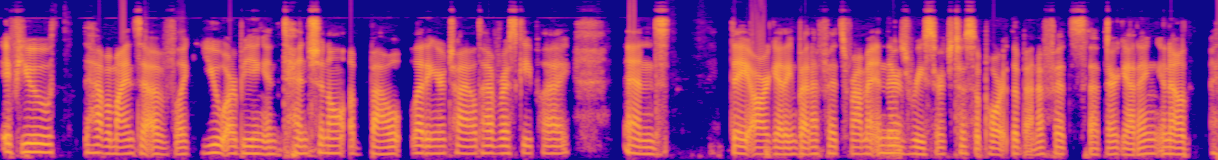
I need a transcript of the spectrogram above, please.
if you have a mindset of like you are being intentional about letting your child have risky play and they are getting benefits from it and there's research to support the benefits that they're getting you know I,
